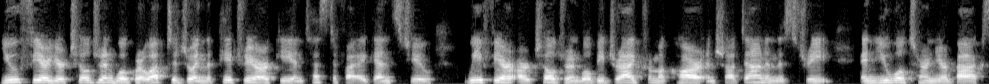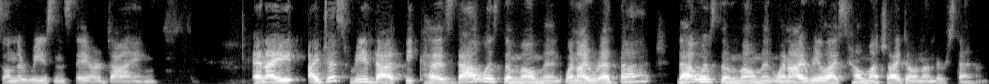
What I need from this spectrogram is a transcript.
You fear your children will grow up to join the patriarchy and testify against you. We fear our children will be dragged from a car and shot down in the street and you will turn your backs on the reasons they are dying and i i just read that because that was the moment when i read that that was the moment when i realized how much i don't understand.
